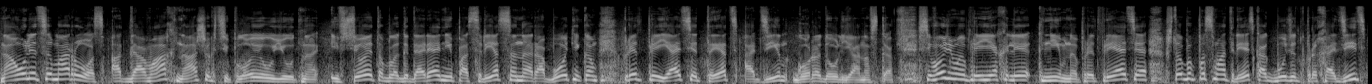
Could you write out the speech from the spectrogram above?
На улице мороз, а в домах наших тепло и уютно. И все это благодаря непосредственно работникам предприятия ТЭЦ-1 города Ульяновска. Сегодня мы приехали к ним на предприятие, чтобы посмотреть, как будет проходить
